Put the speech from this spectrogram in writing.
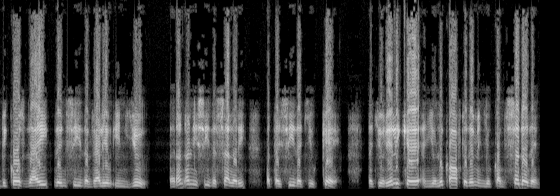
because they then see the value in you. They don't only see the salary, but they see that you care, that you really care, and you look after them and you consider them,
